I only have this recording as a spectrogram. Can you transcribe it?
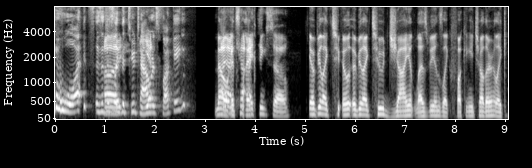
what? Is it just Uh, like the two towers fucking? No, I, I it's ca- like I think so. it would be like two. It would be like two giant lesbians like fucking each other, like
